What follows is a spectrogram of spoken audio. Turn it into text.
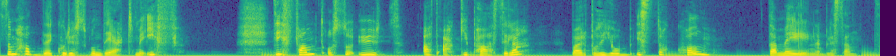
som hadde korrespondert med If. De fant også ut at Akki Pasila var på jobb i Stockholm da mailene ble sendt.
